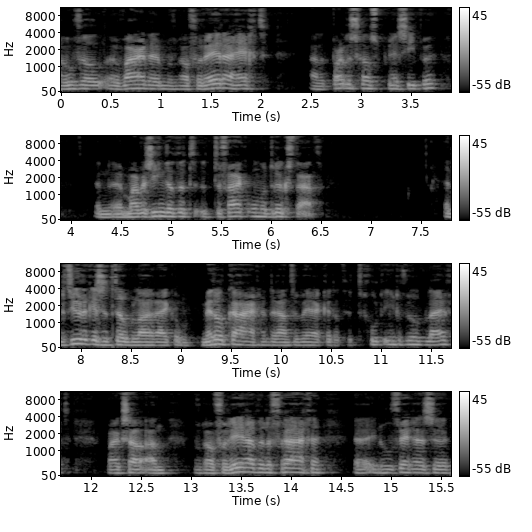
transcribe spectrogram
hoeveel waarde mevrouw Ferreira hecht aan het partnerschapsprincipe. En, uh, maar we zien dat het te vaak onder druk staat. En natuurlijk is het heel belangrijk om met elkaar eraan te werken dat het goed ingevuld blijft. Maar ik zou aan mevrouw Ferreira willen vragen in hoeverre ze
